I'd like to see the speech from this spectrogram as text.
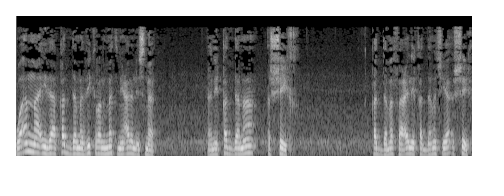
وأما إذا قدم ذكر المتن على الإسناد يعني قدم الشيخ قدم فاعل قدمت يا الشيخ.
